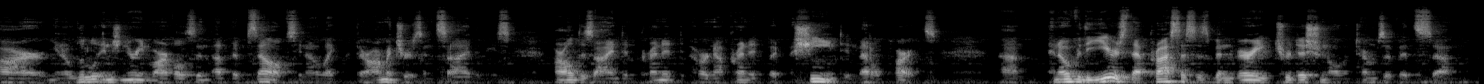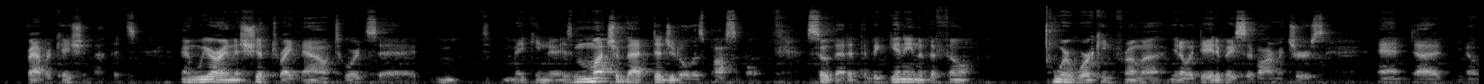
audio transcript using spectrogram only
are you know little engineering marvels in, of themselves. You know, like their armatures inside, and these are all designed and printed, or not printed, but machined in metal parts. Um, and over the years, that process has been very traditional in terms of its um, fabrication methods. And we are in a shift right now towards uh, making as much of that digital as possible, so that at the beginning of the film, we're working from a you know a database of armatures and uh, you know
